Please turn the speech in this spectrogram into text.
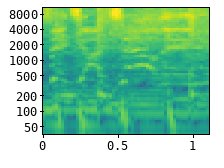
Things I'm telling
